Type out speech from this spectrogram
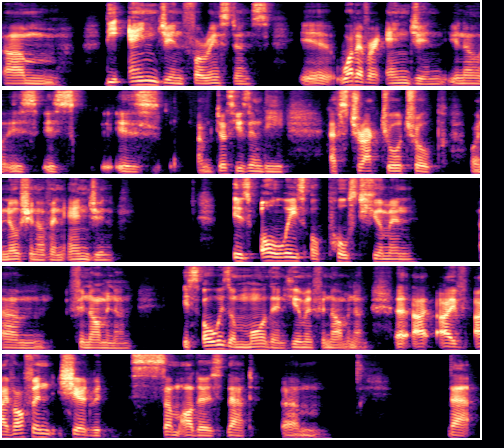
um, the engine, for instance, uh, whatever engine you know is is is. I'm just using the abstractual trope or notion of an engine is always a post-human um, phenomenon. It's always a more than human phenomenon. Uh, I, have I've often shared with some others that um, that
